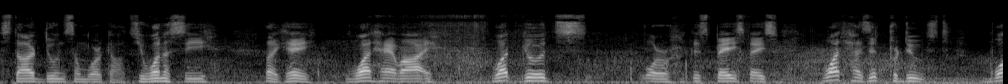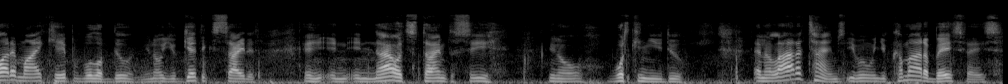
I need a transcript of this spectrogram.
start doing some workouts. You want to see, like, hey, what have I, what goods or this base phase, what has it produced? What am I capable of doing? You know, you get excited. And, and, and now it's time to see, you know, what can you do? And a lot of times, even when you come out of base phase,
